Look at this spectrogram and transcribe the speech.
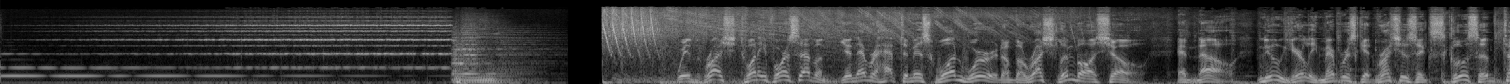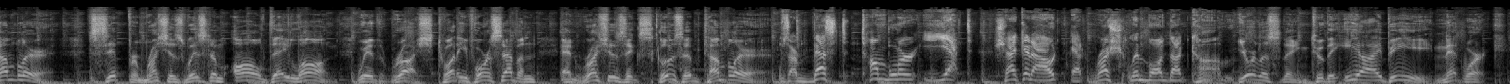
With Rush 24 7, you never have to miss one word of The Rush Limbaugh Show. And now, new yearly members get Rush's exclusive tumbler. Sip from Rush's wisdom all day long with Rush 24 7 and Rush's exclusive tumbler. It's our best tumbler yet. Check it out at rushlimbaugh.com. You're listening to the EIB Network.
